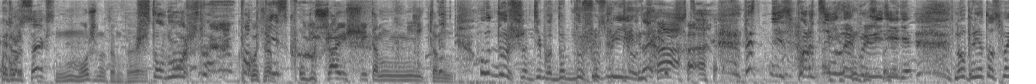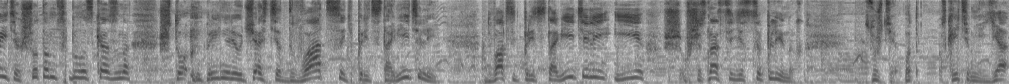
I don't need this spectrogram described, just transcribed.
это же секс. Ну, можно там, да. Что можно? Какой-то Подписку. удушающий там, там У душу, типа ду- душу змею, да? Что? Не спортивное поведение. Но при этом, смотрите, что там было сказано, что приняли участие 20 представителей, 20 представителей и в 16 дисциплинах. Слушайте, вот скажите мне, я,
